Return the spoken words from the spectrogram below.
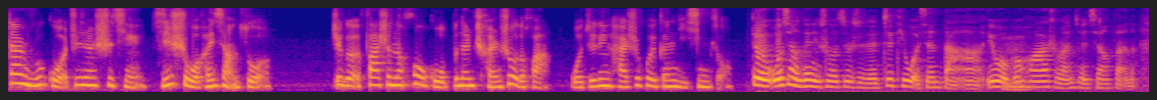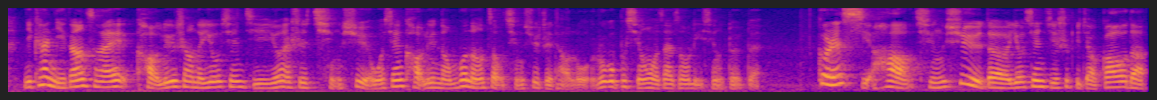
但如果这件事情即使我很想做，这个发生的后果我不能承受的话，我决定还是会跟理性走。对，我想跟你说就是这题我先答啊，因为我跟花花是完全相反的。你看你刚才考虑上的优先级永远是情绪，我先考虑能不能走情绪这条路，如果不行，我再走理性，对不对？个人喜好、情绪的优先级是比较高的，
